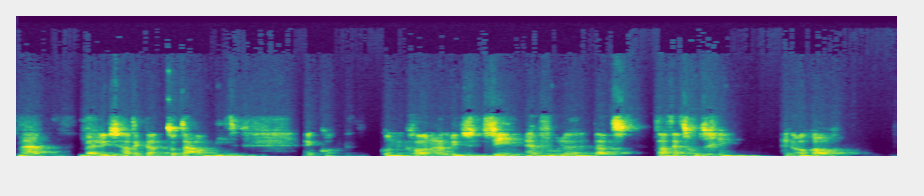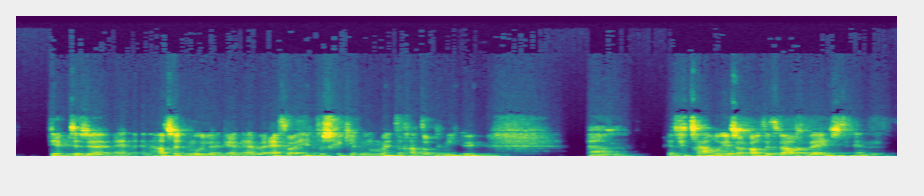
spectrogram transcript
maar bij Luus had ik dat totaal niet. En kon, kon ik gewoon aan Luus zien en voelen dat, dat het goed ging. En ook al tipte ze en, en had ze het moeilijk en hebben we echt wel hele verschrikkelijke momenten gehad op de NICU. Um, het vertrouwen is er altijd wel geweest. En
